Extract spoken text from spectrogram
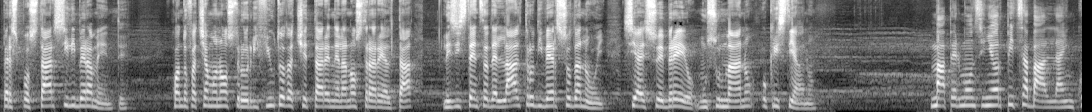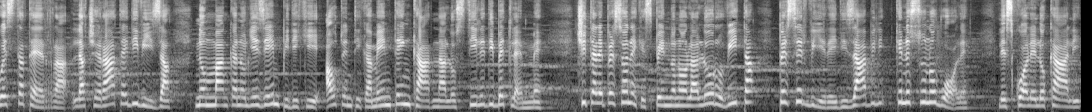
per spostarsi liberamente. Quando facciamo nostro il rifiuto ad accettare nella nostra realtà l'esistenza dell'altro diverso da noi, sia esso ebreo, musulmano o cristiano. Ma per Monsignor Pizzaballa, in questa terra lacerata e divisa, non mancano gli esempi di chi autenticamente incarna lo stile di Betlemme. Cita le persone che spendono la loro vita per servire i disabili che nessuno vuole, le scuole locali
